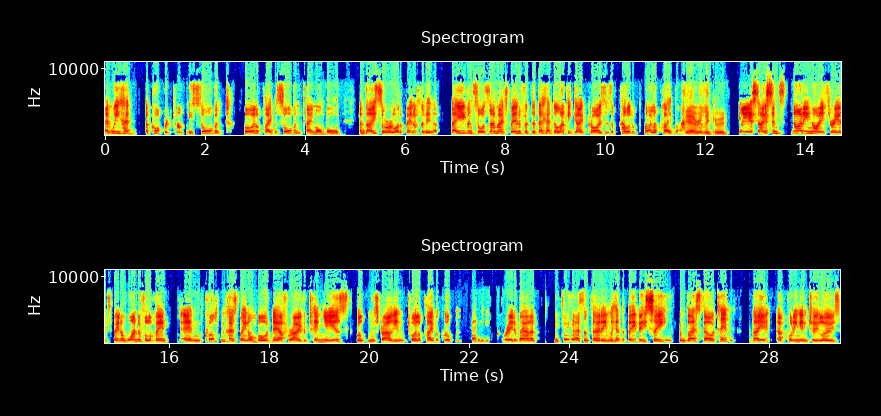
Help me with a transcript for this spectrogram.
and we had a corporate company, Sorbent, toilet paper, Sorbent came on board, and they saw a lot of benefit in it. They even saw so much benefit that they had the Lucky Gate prize as a pallet of toilet paper. Yeah, really good. Yeah, so since 1993, it's been a wonderful event, and Quilton has been on board now for over 10 years. Quilton Australian toilet paper Quilton, and you can read about it. In 2013, we had the BBC from Glasgow attend. They ended up putting in two Toulouse,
